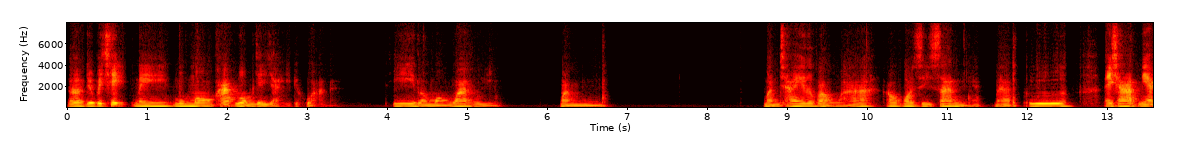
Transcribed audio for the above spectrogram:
แล้วเดี๋ยวไปเช็คในมุมมองภาพรวมใหญ่ ๆ ดีกว่านะที่เรามองว่าเออ มัน มันใช่หรือเปล่าวะเอาพอซีซั่นเนี้ยนะครับ คือ ไอชาร์ตเนี้ย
